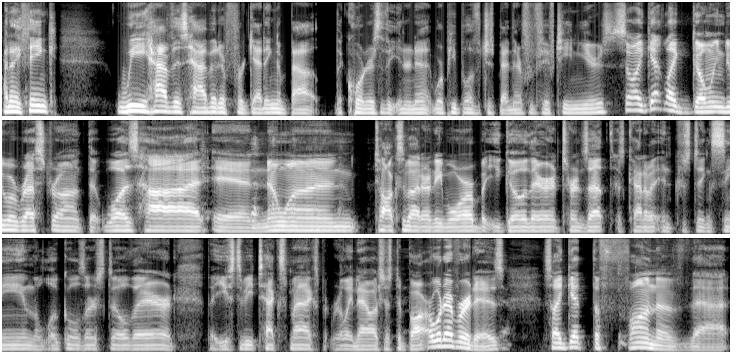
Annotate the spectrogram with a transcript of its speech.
And I think we have this habit of forgetting about the corners of the internet where people have just been there for 15 years. So I get like going to a restaurant that was hot and no one talks about it anymore, but you go there, it turns out there's kind of an interesting scene. The locals are still there and they used to be Tex Mex, but really now it's just a bar or whatever it is. Yeah. So I get the fun of that.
